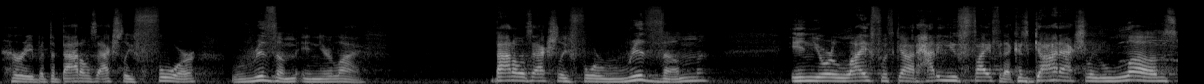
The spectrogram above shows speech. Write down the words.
hurry, but the battle is actually for rhythm in your life. Battle is actually for rhythm in your life with God. How do you fight for that? Because God actually loves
